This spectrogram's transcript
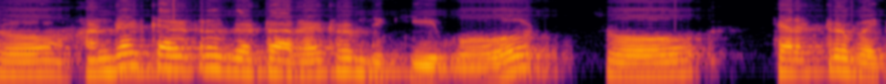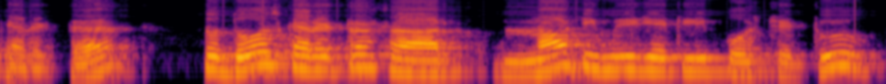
so 100 characters that are read from the keyboard. So character by character. So those characters are not immediately posted to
